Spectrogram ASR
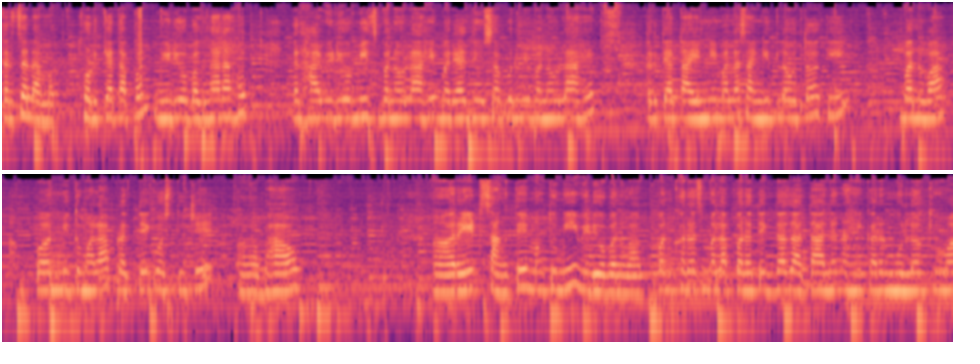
तर चला मग थोडक्यात आपण व्हिडिओ बघणार आहोत. तर हा व्हिडिओ मीच बनवला आहे. बऱ्याच दिवसापूर्वी बनवला आहे. तर त्या ताईंनी मला सांगितलं होतं की बनवा पण मी तुम्हाला प्रत्येक वस्तूचे भाव रेट सांगते मग तुम्ही व्हिडिओ बनवा. पण खरंच मला परत एकदा जाता आलं नाही कारण मुलं किंवा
